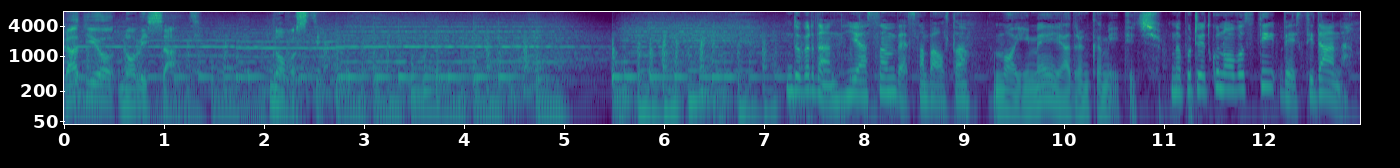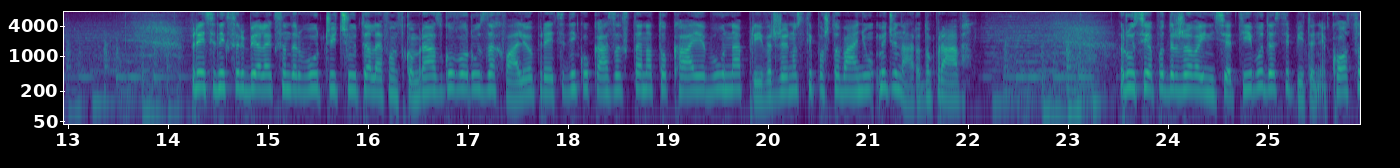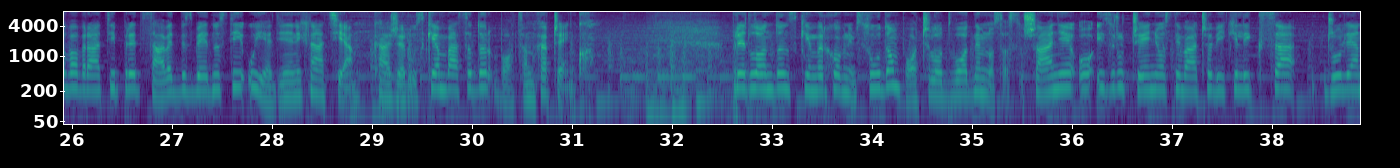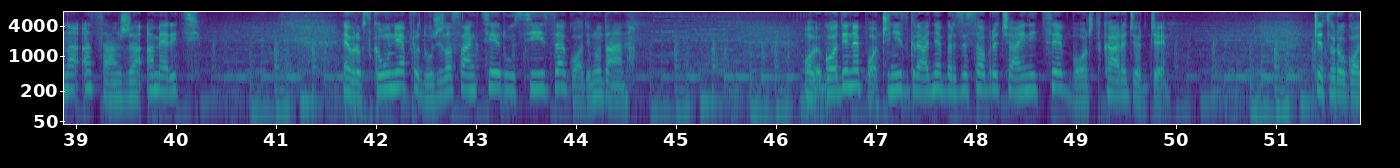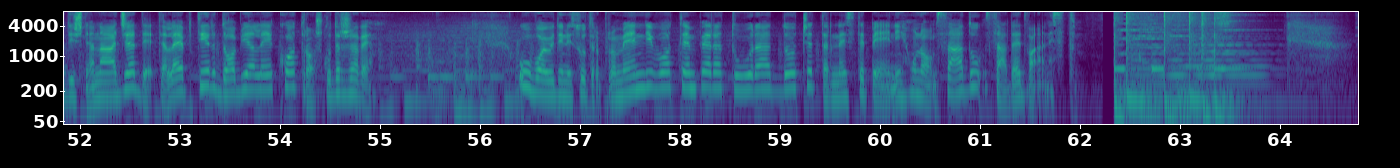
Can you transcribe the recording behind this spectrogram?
Radio Novi Sad. Novosti. Dobar dan, ja sam Vesna Balta. Moje ime je Jadranka Mitić. Na početku novosti Vesti dana. Predsjednik Srbije Aleksandar Vučić u telefonskom razgovoru zahvalio predsjedniku Kazahstana Tokajevu na privrženosti poštovanju međunarodnog prava. Rusija podržava inicijativu da se pitanje Kosova vrati pred Savet bezbednosti Ujedinjenih nacija, kaže ruski ambasador Bocan Hačenko. Pred Londonskim vrhovnim sudom počelo dvodnevno saslušanje o izručenju osnivača Wikileaksa Juliana Assangea Americi. Evropska unija produžila sankcije Rusiji za godinu dana. Ove godine počinje izgradnja brze saobraćajnice Vožd Karađorđe. Četvorogodišnja Nađa, dete leptir, dobija leko o trošku države. U Vojvodini sutra promenljivo, temperatura do 14 stepeni. U Novom Sadu sada je 12.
